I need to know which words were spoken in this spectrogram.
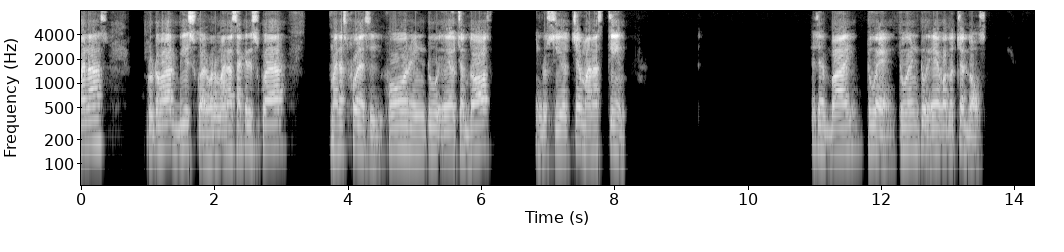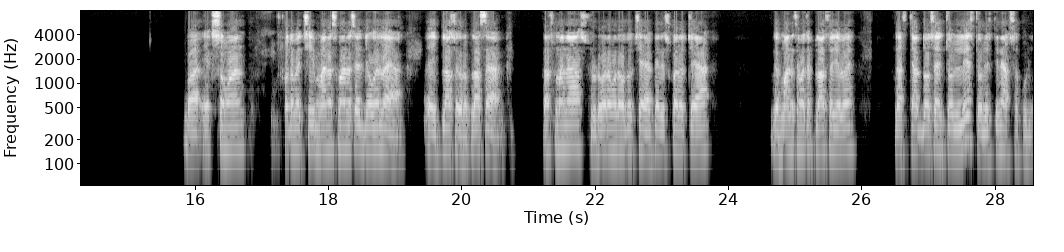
minus root over b square মানে মাইনাস একের square minus four ac four into a হচ্ছে দশ ইন্টু সি হচ্ছে মাইনাস তিন। হচ্ছে by two a two into a কত হচ্ছে দশ? বা এক্স সমান কত পাচ্ছি মাইনাস মাইনাসের যোগ হলো এক এই প্লাস হয়ে গেলো প্লাস এক প্লাস মাইনাস রুট ওভারের মধ্যে কত হচ্ছে? একের স্কোয়ার হচ্ছে এক। মাইনাসের মাঝে প্লাস হয়ে যাবে। প্লাস চার দশে চল্লিশ চল্লিশ তিনে একশো কুড়ি।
